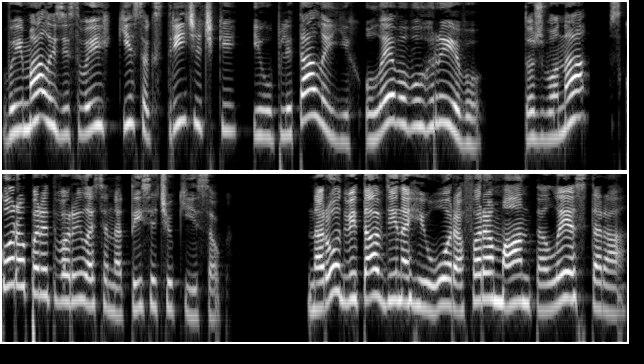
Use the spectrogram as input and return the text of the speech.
виймали зі своїх кісок стрічечки і уплітали їх у левову гриву, тож вона скоро перетворилася на тисячу кісок. Народ вітав Діна Гіора, Фараманта, Лестера.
